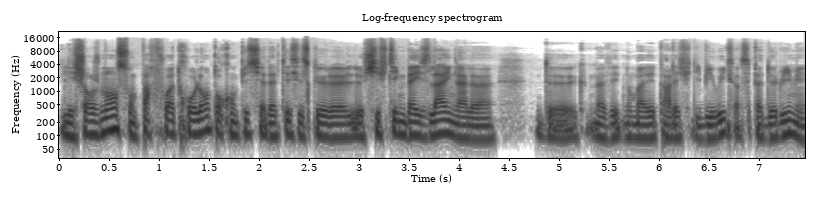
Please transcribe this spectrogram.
les changements sont parfois trop lents pour qu'on puisse s'y adapter. C'est ce que le, shifting baseline là, le, de, dont m'avait parlé Philippe Biwix, c'est pas de lui, mais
